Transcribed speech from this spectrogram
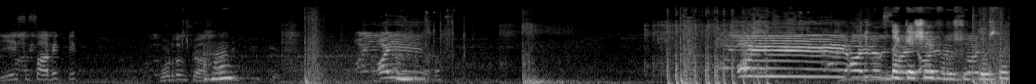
İyisi sabit git. Vurdum şu an. Aha. Ay! Bu da qəşəng vuruşu dostlar.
